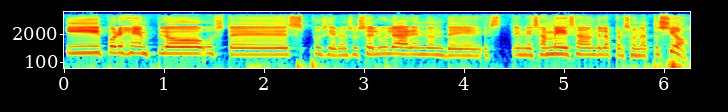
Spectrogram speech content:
y, por ejemplo, ustedes pusieron su celular en donde en esa mesa donde la persona tosió.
